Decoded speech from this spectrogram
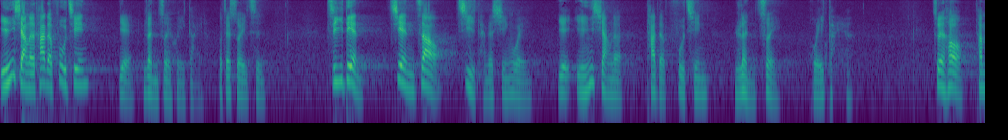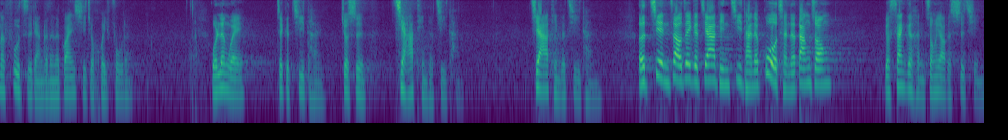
影响了他的父亲，也认罪悔改了。我再说一次，基甸建造祭坛的行为，也影响了他的父亲认罪悔改了。最后，他们父子两个人的关系就恢复了。我认为这个祭坛就是家庭的祭坛，家庭的祭坛。而建造这个家庭祭坛的过程的当中，有三个很重要的事情。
